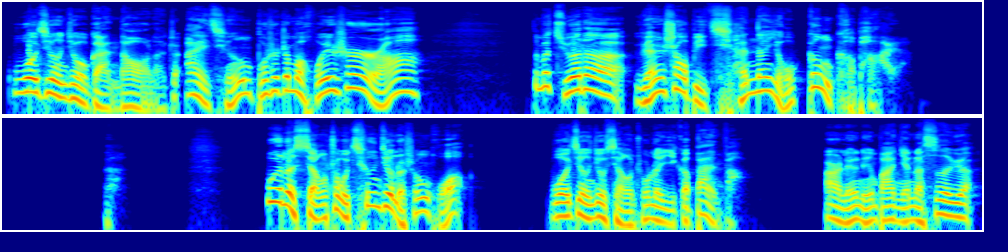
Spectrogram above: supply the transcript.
郭靖就感到了这爱情不是这么回事啊。怎么觉得袁绍比前男友更可怕呀？啊！为了享受清静的生活，郭靖就想出了一个办法。二零零八年的四月，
